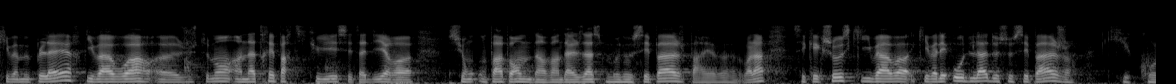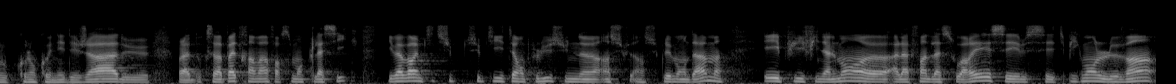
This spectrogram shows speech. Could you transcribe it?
qui va me plaire, qui va avoir euh, justement un attrait particulier, c'est-à-dire euh, si on, parle par exemple d'un vin d'Alsace monocépage, voilà, c'est quelque chose qui va, avoir, qui va aller au-delà de ce cépage que l'on connaît déjà. Donc ça va pas être un vin forcément classique. Il va avoir une petite sub- subtilité en plus, un, su- un supplément d'âme. Et puis finalement, à la fin de la soirée, c'est typiquement le vin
